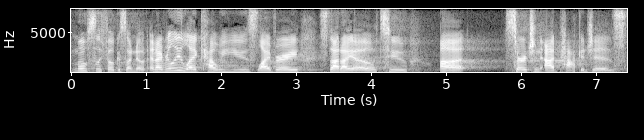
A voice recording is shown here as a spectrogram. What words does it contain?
mostly focus on Node. And I really like how we use libraries.io to uh, search and add packages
